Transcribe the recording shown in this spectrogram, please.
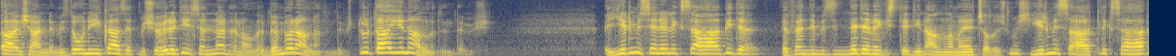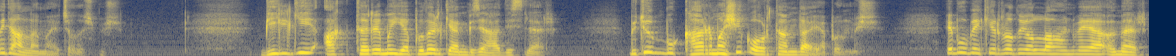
Ayşe annemiz de onu ikaz etmiş. Öyle değil sen nereden anladın? Ben böyle anladım demiş. Dur daha yeni anladın demiş. E 20 senelik sahabi de Efendimizin ne demek istediğini anlamaya çalışmış. 20 saatlik sahabi de anlamaya çalışmış. Bilgi aktarımı yapılırken bize hadisler, Bütün bu karmaşık ortamda yapılmış. Ebu Bekir radıyallahu anh veya Ömer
